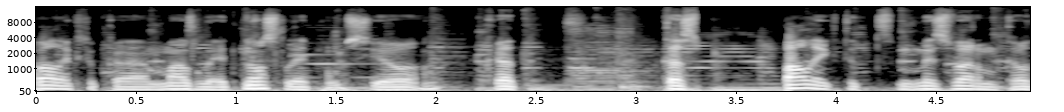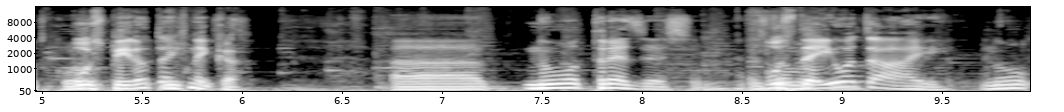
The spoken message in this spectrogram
paliktu kā mazliet noslēpums, jo, kad tas paliek, tad mēs varam kaut ko. Būs pirotehnika, Uh, nu, ot, redzēsim. Es būs domāju, dejotāji, Nu,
